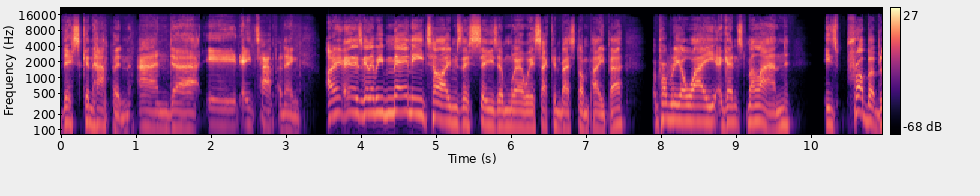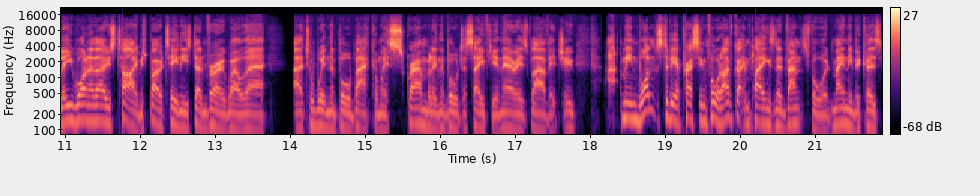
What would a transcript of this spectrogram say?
this can happen, and uh, it, it's happening. I think there's going to be many times this season where we're second best on paper, but probably away against Milan is probably one of those times. Boatini's done very well there uh, to win the ball back, and we're scrambling the ball to safety. And there is Vlahovic, who, I mean, wants to be a pressing forward. I've got him playing as an advanced forward, mainly because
